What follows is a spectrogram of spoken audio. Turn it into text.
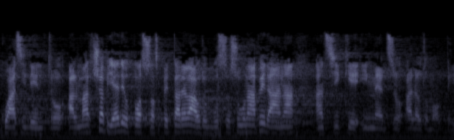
quasi dentro al marciapiede o posso aspettare l'autobus su una pedana anziché in mezzo alle automobili.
